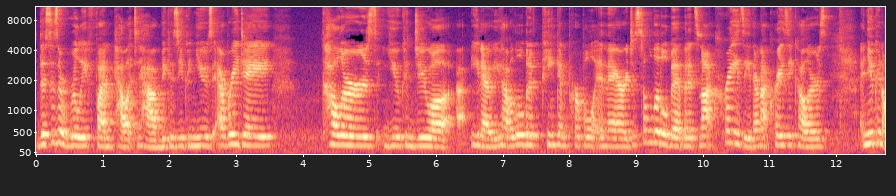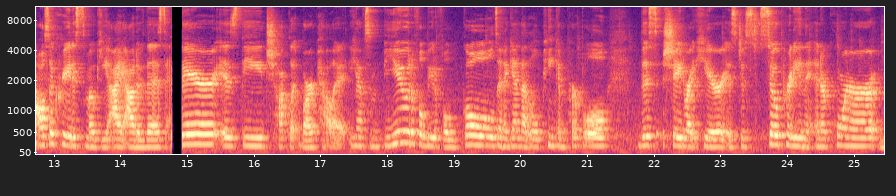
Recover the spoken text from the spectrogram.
this is a really fun palette to have because you can use everyday colors. You can do a, you know, you have a little bit of pink and purple in there, just a little bit, but it's not crazy. They're not crazy colors. And you can also create a smoky eye out of this. There is the chocolate bar palette. You have some beautiful, beautiful gold and again, that little pink and purple. This shade right here is just so pretty in the inner corner,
